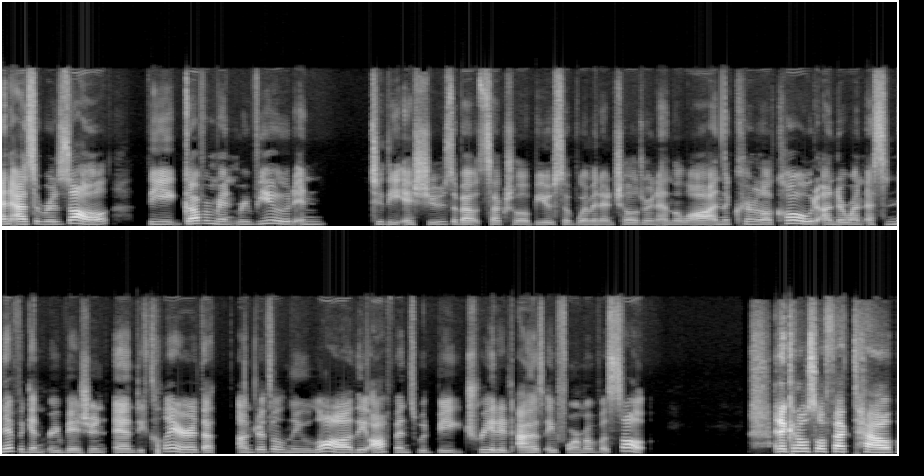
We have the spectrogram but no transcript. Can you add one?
and as a result, the government reviewed in to the issues about sexual abuse of women and children and the law, and the criminal code underwent a significant revision and declared that under the new law, the offense would be treated as a form of assault. And it can also affect how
